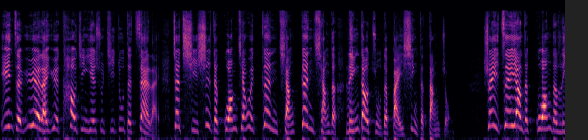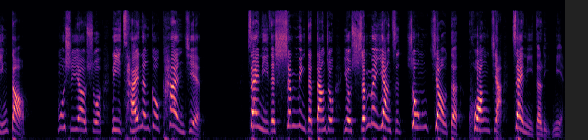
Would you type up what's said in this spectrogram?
因着越来越靠近耶稣基督的再来，这启示的光将会更强更强的临到主的百姓的当中，所以这样的光的临到。牧师要说，你才能够看见，在你的生命的当中有什么样子宗教的框架在你的里面。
